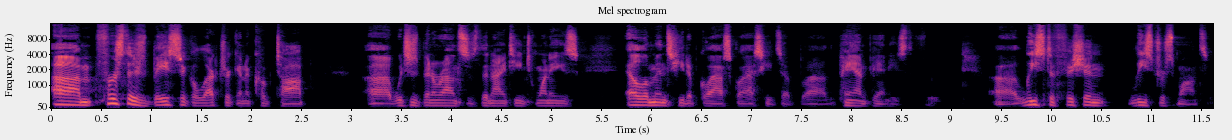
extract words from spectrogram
Um, first, there's basic electric in a cooktop, uh, which has been around since the 1920s. Elements heat up glass, glass heats up uh, the pan, pan heats the food. Uh, least efficient least responsive,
